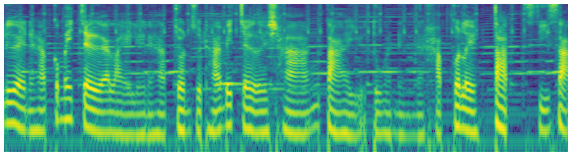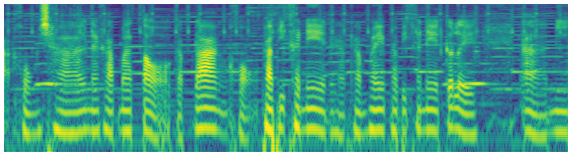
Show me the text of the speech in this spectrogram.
เรื่อยๆนะครับก็ไม่เจออะไรเลยนะครับ จนสุดท้ายไปเจอช้างตายอยู่ตัวหนึ่งนะครับก็เลยตัดศีรษะของช้างนะครับมาต่อกับร่างของพระพิคเนตนะครับทำให้พระพิคเนตก็เลยมี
